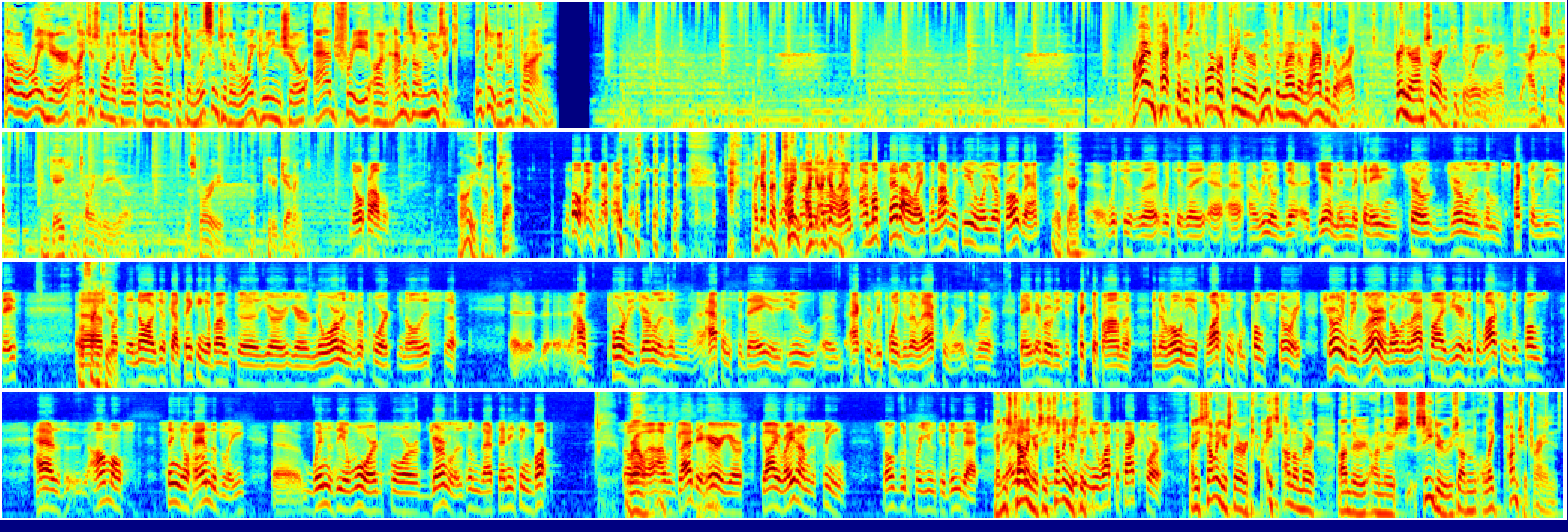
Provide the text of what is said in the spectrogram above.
Hello, Roy here. I just wanted to let you know that you can listen to The Roy Green Show ad free on Amazon Music, included with Prime. Brian Peckford is the former Premier of Newfoundland and Labrador. I, Premier, I'm sorry to keep you waiting. I, I just got engaged in telling the, uh, the story of Peter Jennings. No problem. Oh, you sound upset. No, I'm not. I got that prem. I, I, got. That. I'm, I'm upset, all right, but not with you or your program, Okay. uh, which is uh, which is a a, a real gem in the Canadian jour- journalism spectrum these days. Well, thank Uh, you. But uh, no, I just got thinking about uh, your your New Orleans report. You know this uh, uh, how poorly journalism happens today, as you uh, accurately pointed out afterwards, where they everybody just picked up on the, an erroneous Washington Post story. Surely we've learned over the last five years that the Washington Post has almost single-handedly uh, wins the award for journalism that's anything but. So Well, uh, I was glad to hear your guy right on the scene. So good for you to do that. And he's Right telling on us- he's telling us giving that- you what the facts were. And he's telling us there are guys out on their on their on their sea-doos on Lake Pontchartrain.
